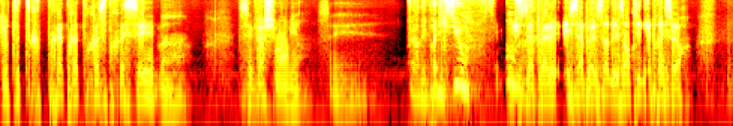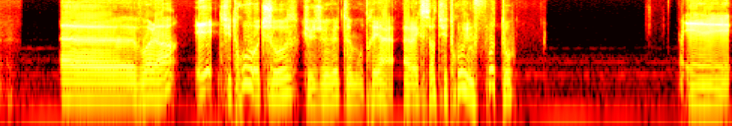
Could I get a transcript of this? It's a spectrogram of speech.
quand t'es tr- très très très stressé, ben c'est vachement bien. C'est Faire des prédictions. Bon, ils ça. appellent, ils appellent ça des antidépresseurs. Euh, voilà. Et tu trouves autre chose que je vais te montrer avec ça. Tu trouves une photo. Et,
